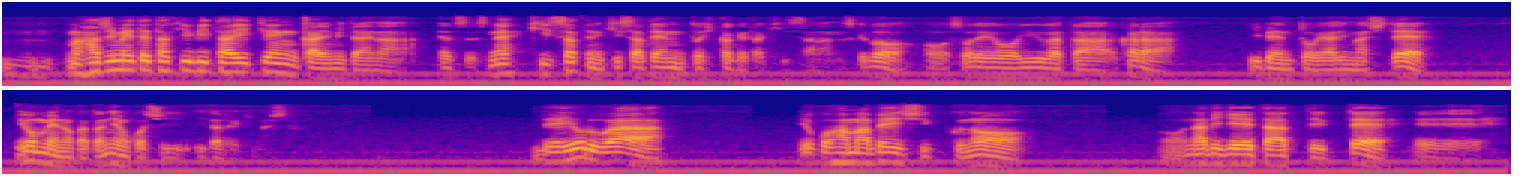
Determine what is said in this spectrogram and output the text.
うん。まあ、初めて焚き火体験会みたいなやつですね。喫茶店に喫茶店と引っ掛けた喫茶なんですけど、それを夕方からイベントをやりまして、4名の方にお越しいただきました。で、夜は、横浜ベーシックのナビゲーターって言って、えー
